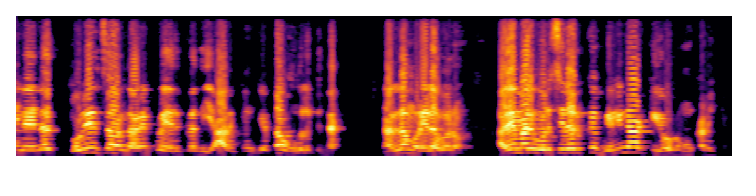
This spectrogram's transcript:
நிலையில தொழில் சார்ந்த அமைப்புல இருக்கிறது யாருக்குன்னு கேட்டா உங்களுக்கு தான். நல்ல முறையில வரும். அதே மாதிரி ஒரு சிலருக்கு வெளிநாட்டு யோகமும் கிடைக்கும்.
